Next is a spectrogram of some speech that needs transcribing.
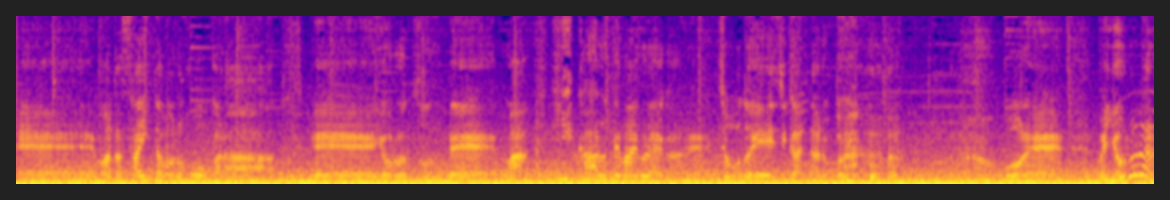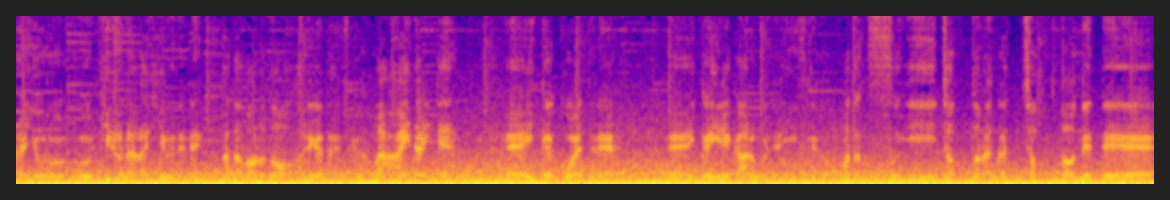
えー、また埼玉の方から、えー、夜積んで、まあ日変わる手前ぐらいからね、ちょうどええ時間になる。もうね、まあ、夜なら夜、昼なら昼でね、固まるとありがたいですけど、まあ間にね、えー、一回こうやってね、えー、一回入れ替わる分にはいいんですけどまた次ちょっとなんかちょっと寝て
